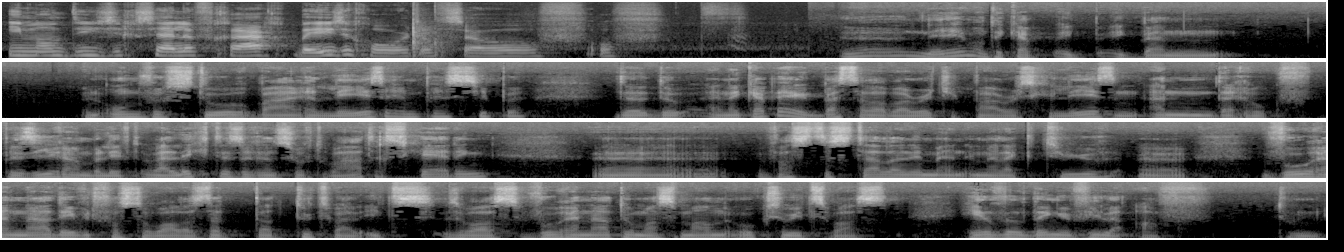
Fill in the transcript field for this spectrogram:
iemand die zichzelf graag bezig hoort of zo? Of, of... Uh, nee, want ik, heb, ik, ik ben een onverstoorbare lezer in principe. De, de, en ik heb eigenlijk best wel wat Richard Powers gelezen en daar ook plezier aan beleefd. Wellicht is er een soort waterscheiding uh, vast te stellen in mijn, in mijn lectuur. Uh, voor en na David Foster Wallace, dat, dat doet wel iets. Zoals voor en na Thomas Mann ook zoiets was. Heel veel dingen vielen af toen.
